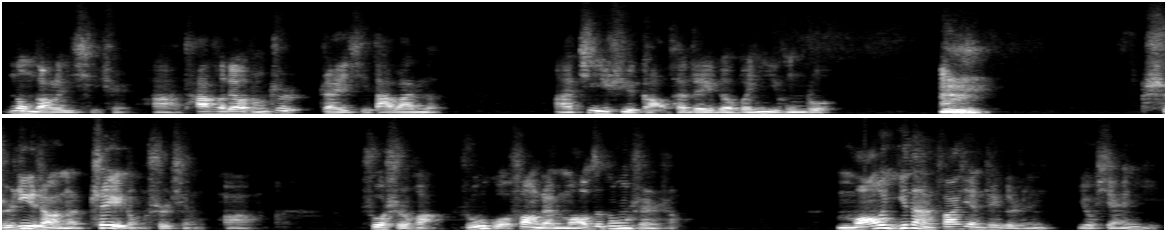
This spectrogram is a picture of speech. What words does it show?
弄到了一起去啊，他和廖承志在一起搭班子，啊，继续搞他这个文艺工作。实际上呢，这种事情啊，说实话，如果放在毛泽东身上，毛一旦发现这个人有嫌疑，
